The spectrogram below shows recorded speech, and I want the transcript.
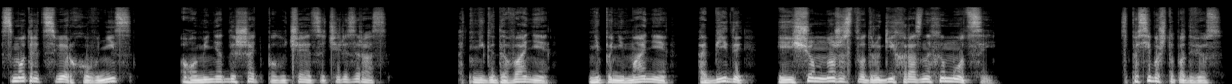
смотрит сверху вниз, а у меня дышать получается через раз. От негодования, непонимания, обиды и еще множество других разных эмоций. Спасибо, что подвез.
